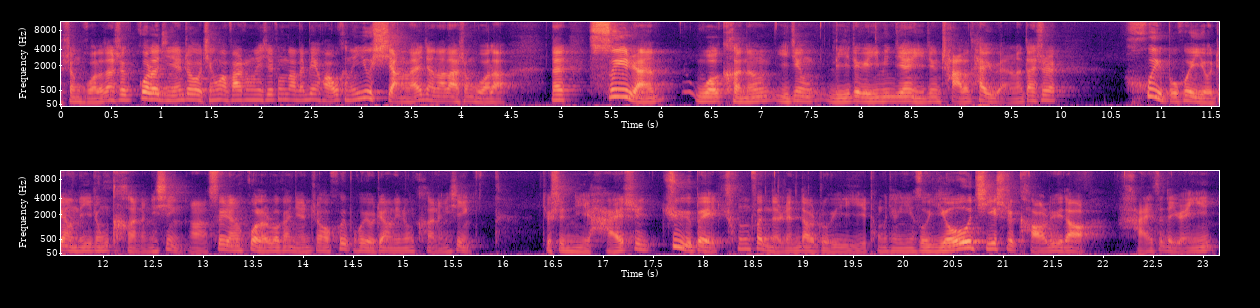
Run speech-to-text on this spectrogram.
生活了，但是过了几年之后，情况发生了一些重大的变化，我可能又想来加拿大生活了。那虽然我可能已经离这个移民监已经差得太远了，但是。会不会有这样的一种可能性啊？虽然过了若干年之后，会不会有这样的一种可能性，就是你还是具备充分的人道主义与同情因素，尤其是考虑到孩子的原因、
